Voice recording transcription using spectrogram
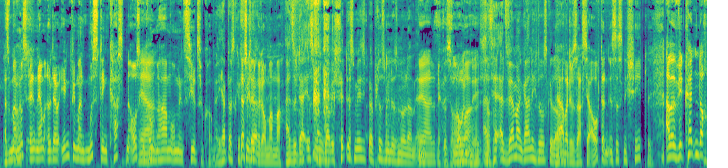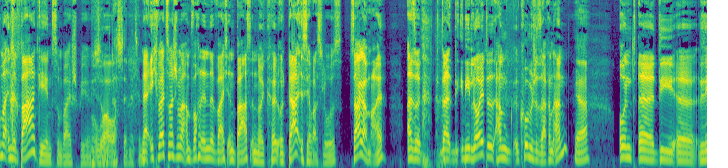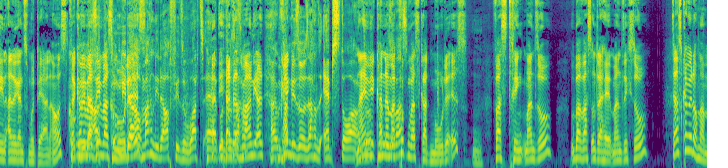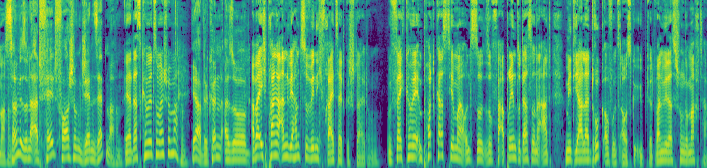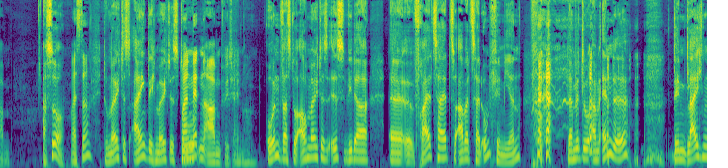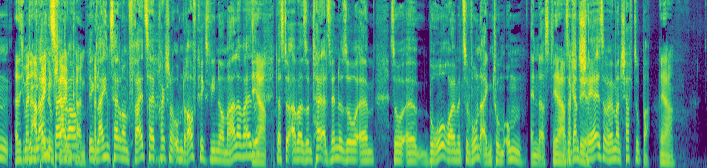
Also man muss, äh, oder irgendwie, man muss den Kasten ausgetrunken Ja. haben, um ins Ziel zu kommen. Ich habe das Gefühl, Das können da- wir doch mal machen. Also da ist man, glaube ich, fitnessmäßig bei plus minus null am Ende. Ja, das, Ja, das sauber. lohnt nicht. als als wäre man gar nicht losgelaufen. Ja, aber du sagst ja auch, dann ist es nicht schädlich. Aber wir könnten doch mal in eine Bar gehen zum Beispiel. Wieso wow. das denn jetzt? Na, ich war zum Beispiel mal am Wochenende war ich in Bars in Neukölln und da ist ja was los. Sag mal. Also da, die, die Leute haben komische Sachen an ja. Und äh, die, äh, die sehen alle ganz modern aus. da können wir mal sehen, was gucken Mode die da ist. auch, machen die da auch viel so WhatsApp und Ja, so das Sachen? machen die alle. Haben, Wir- haben die so Sachen, App Store und Nein, so? wir können da mal gucken, was gerade Mode ist. Hm. Was trinkt man so? Über was unterhält man sich so? Das können wir doch mal machen. Sollen wir so eine Art Feldforschung Gen Z machen? Ja, das können wir zum Beispiel machen. Ja, wir können also Aber ich prange an, wir haben zu wenig Freizeitgestaltung. Und vielleicht können wir im Podcast hier mal uns so, so verabreden, sodass so eine Art medialer Druck auf uns ausgeübt wird, wann wir das schon gemacht haben. Ach so, Weißt du? du möchtest eigentlich möchtest du Mal einen netten Abend will ich eigentlich haben. Und was du auch möchtest, ist wieder äh, Freizeit zur Arbeitszeit umfirmieren, damit du am Ende den gleichen, Dass ich meine den gleichen Zeitraum, kann. den gleichen Zeitraum Freizeit praktisch noch oben drauf kriegst wie normalerweise, Ja. dass du aber so ein Teil, als wenn du so ähm, so äh, Büroräume zu Wohneigentum umänderst. Ja, was ja ganz schwer ist, aber wenn man es schafft, super. Ja.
